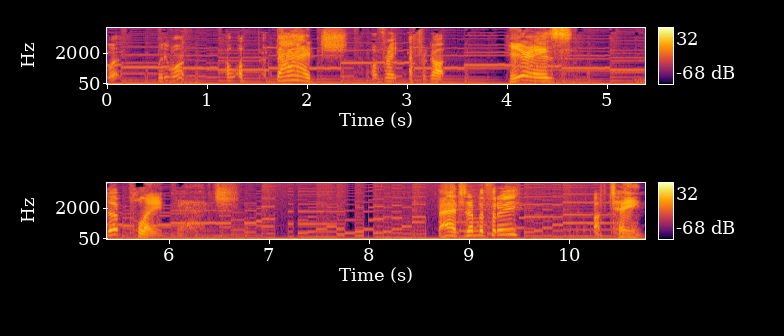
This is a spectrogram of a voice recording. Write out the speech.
What? What do you want? Oh, a, a badge! Oh, right, I forgot. Here is the plain badge. Badge number three, obtained.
